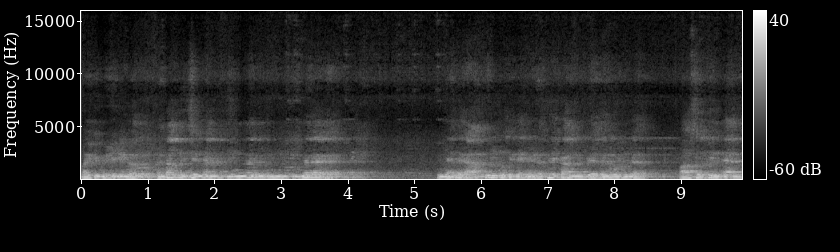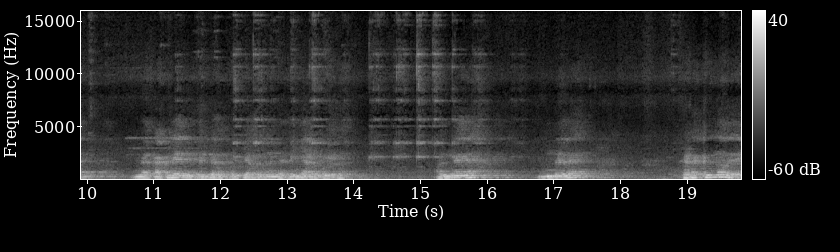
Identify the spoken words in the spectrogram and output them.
ബൈക്ക് മേടിക്കേണ്ടി വന്നത് എന്താണെന്ന് വെച്ച് കഴിഞ്ഞാൽ ഇന്നലെ ഇന്നലെ ഞാൻ രാത്രി മുതൽ ഇടത്തെ കാലിന് വേദന കൊണ്ട് വാസ്തവത്തിൽ ഞാൻ കട്ടിലേ നിന്നിട്ട് വയ്ക്കാത്തത് നിലങ്ങിയാണ് പോയത്. അങ്ങനെ ഇന്നലെ കിടക്കുന്നവരെ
